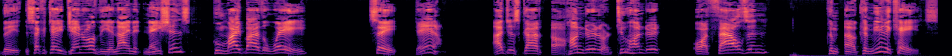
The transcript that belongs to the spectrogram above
the Secretary General of the United Nations, who might, by the way, say, damn, I just got a hundred or two hundred or a thousand com- uh, communiques,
